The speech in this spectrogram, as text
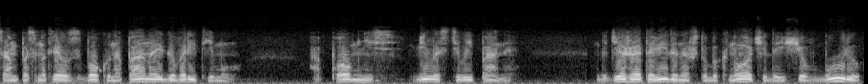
сам посмотрел сбоку на пана и говорит ему, «Опомнись, милостивый паны, где же это видано, чтобы к ночи, да еще в бурю,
